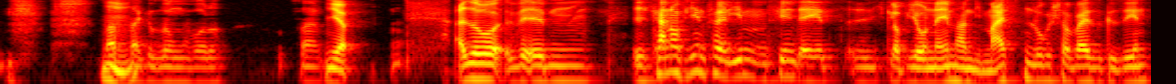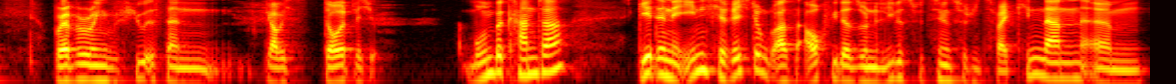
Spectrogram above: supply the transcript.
was mhm. da gesungen wurde. Sozusagen. Ja. Also ähm, ich kann auf jeden Fall jedem empfehlen, der jetzt, also ich glaube, Your Name haben die meisten logischerweise gesehen. Bravering with You ist dann, glaube ich, deutlich unbekannter. Geht in eine ähnliche Richtung. Du hast auch wieder so eine Liebesbeziehung zwischen zwei Kindern. Ähm,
